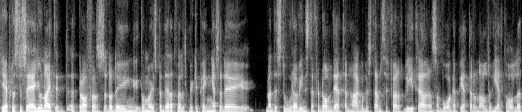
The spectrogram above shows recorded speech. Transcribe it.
helt plötsligt så är United ett bra fönster. Då. Det är, de har ju spenderat väldigt mycket pengar, så det är ju, men det stora vinsten för dem är att Ten Hag har bestämt sig för att bli tränaren som vågar peta Ronaldo helt och hållet.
